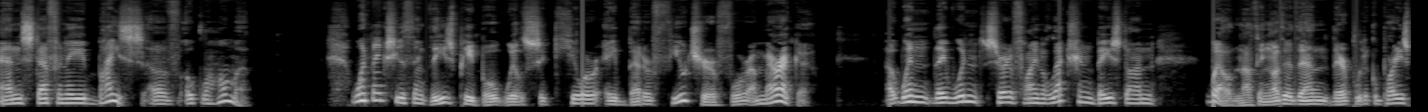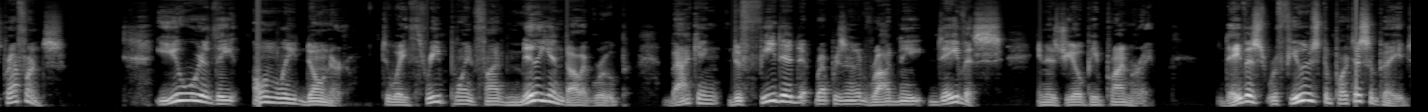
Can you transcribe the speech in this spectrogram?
and Stephanie Bice of Oklahoma. What makes you think these people will secure a better future for America uh, when they wouldn't certify an election based on, well, nothing other than their political party's preference? You were the only donor to a $3.5 million group backing defeated Representative Rodney Davis in his GOP primary. Davis refused to participate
